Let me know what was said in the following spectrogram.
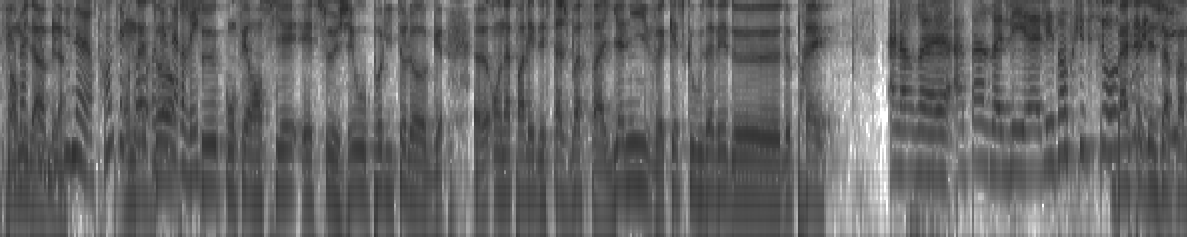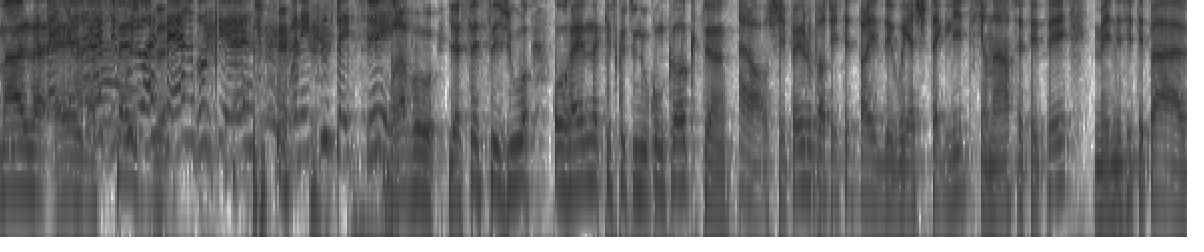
C'est à partir de Formidable. 19h30 et On adore réserver. ce conférencier et ce géopolitologue. Euh, on a parlé des stages BAFA. Yaniv, qu'est-ce que vous avez de, de prêt? Alors, euh, à part les, euh, les inscriptions. Bah, c'est déjà pas mal. Il y a pas, Eh, il y a mal de 16. boulot à faire, donc euh, on est tous là-dessus. et- Bravo, il y a 16 séjours. Oren, qu'est-ce que tu nous concoctes Alors, j'ai pas eu l'opportunité de parler des voyages Taglit, il y en a un cet été, mais n'hésitez pas à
